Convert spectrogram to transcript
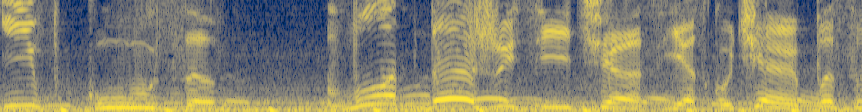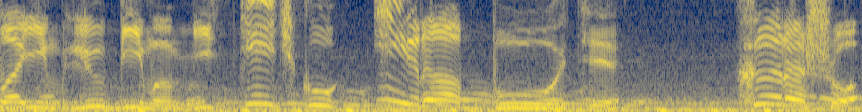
и вкусов. Вот даже сейчас я скучаю по своим любимым местечку и работе. Хорошо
